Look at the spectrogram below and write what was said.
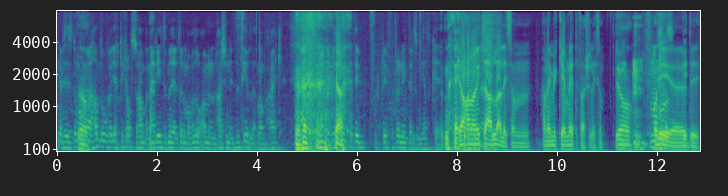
Nej, precis. De, Ja. Han dog av hjärtekross och han bara, nej det är inte möjligt. Och de bara, vadå? Ja, men han kände inte till det. Man bara, nej, okej. Betyder Ja. det, är fort, det är fortfarande inte liksom helt okej. Ja, han har ju inte alla liksom, han har ju mycket hemligheter för sig liksom. ja. Och det är det,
